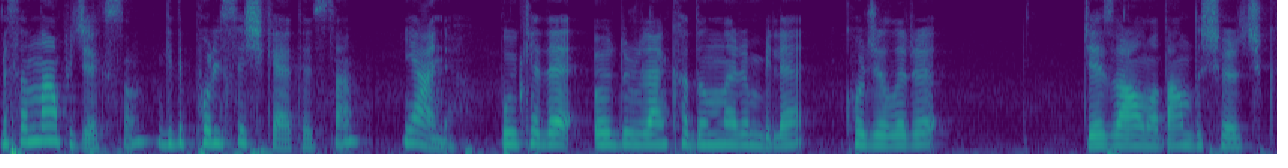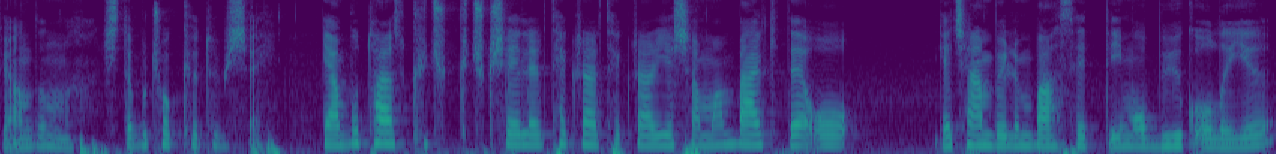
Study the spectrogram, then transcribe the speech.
Mesela ne yapacaksın? Gidip polise şikayet etsen. Yani bu ülkede öldürülen kadınların bile kocaları ceza almadan dışarı çıkıyor anladın mı? İşte bu çok kötü bir şey. Yani bu tarz küçük küçük şeyleri tekrar tekrar yaşamam belki de o geçen bölüm bahsettiğim o büyük olayı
